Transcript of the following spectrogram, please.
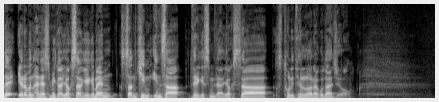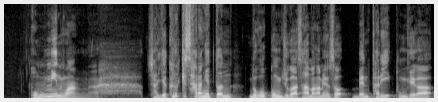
네, 여러분 안녕하십니까. 역사 개그맨 썬킴 인사드리겠습니다. 역사 스토리텔러라고도 하죠. 공민왕. 자기가 그렇게 사랑했던 노국공주가 사망하면서 멘탈이 붕괴가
